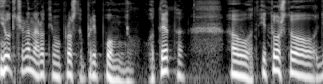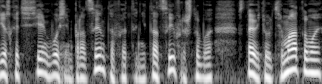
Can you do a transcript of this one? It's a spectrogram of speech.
и вот вчера народ ему просто припомнил вот это. Вот. И то, что, дескать, 7-8% это не та цифра, чтобы ставить ультиматумы,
